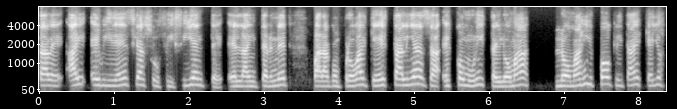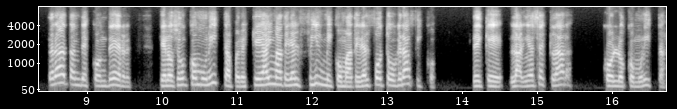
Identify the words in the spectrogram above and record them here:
¿Sabe? Hay evidencia suficiente en la internet para comprobar que esta alianza es comunista y lo más, lo más hipócrita es que ellos tratan de esconder que no son comunistas, pero es que hay material fílmico, material fotográfico de que la alianza es clara con los comunistas.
